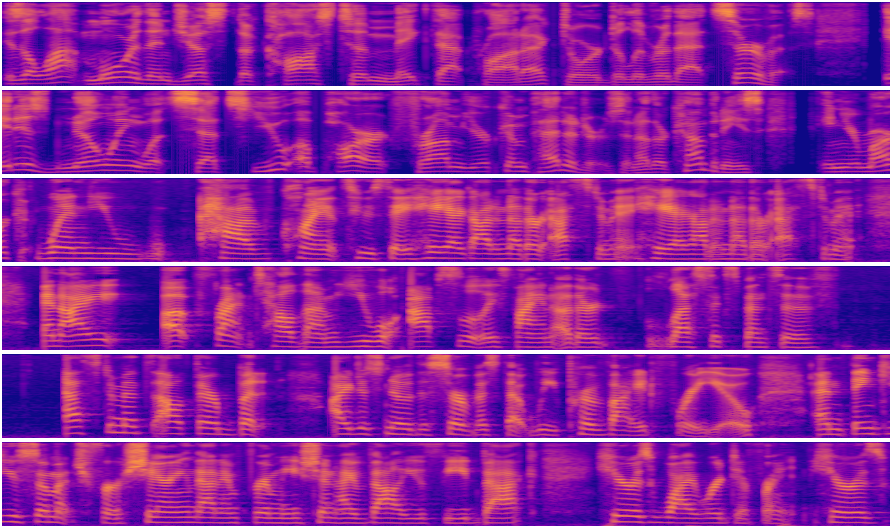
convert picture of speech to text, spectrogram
is a lot more than just the cost to make that product or deliver that service. It is knowing what sets you apart from your competitors and other companies in your market. when you have clients who say, Hey, I got another estimate. Hey, I got another estimate. And I upfront tell them, you will absolutely find other less expensive estimates out there, but I just know the service that we provide for you. And thank you so much for sharing that information. I value feedback. Here's why we're different. Here's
